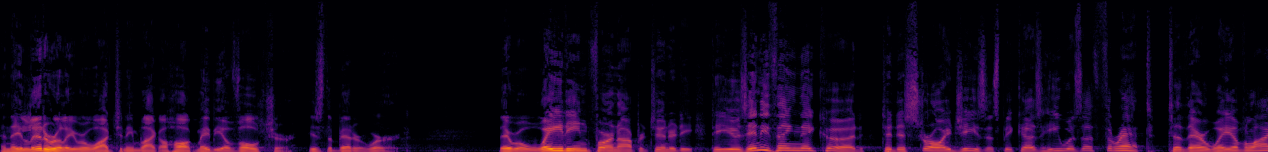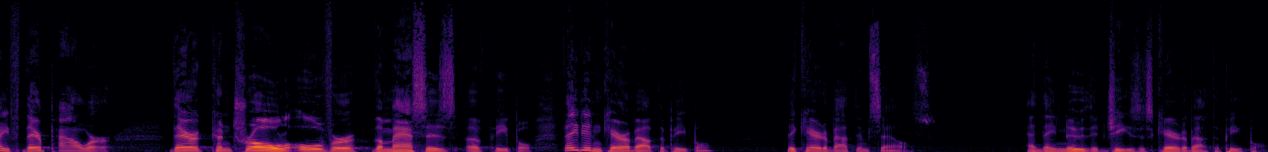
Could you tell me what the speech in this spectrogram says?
And they literally were watching him like a hawk. Maybe a vulture is the better word. They were waiting for an opportunity to use anything they could to destroy Jesus because he was a threat to their way of life, their power, their control over the masses of people. They didn't care about the people, they cared about themselves. And they knew that Jesus cared about the people,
